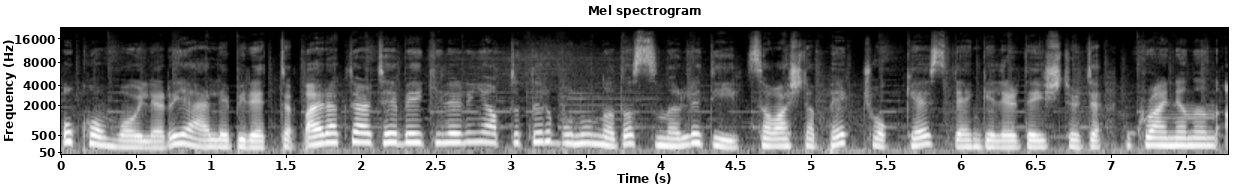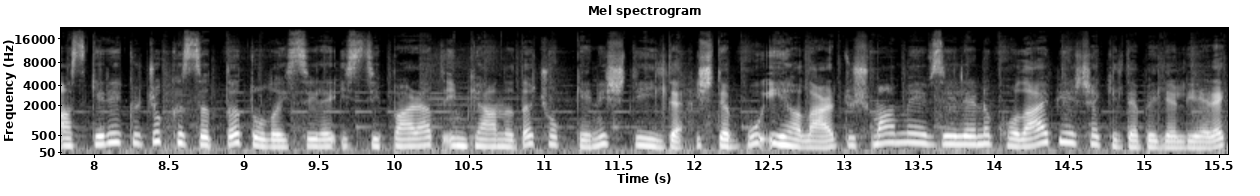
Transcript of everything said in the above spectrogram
o konvoyları yerle bir etti. Bayraktar TB2'lerin yaptıkları bununla da sınırlı değil. Savaşta pek çok kez dengeleri değiştirdi. Ukrayna'nın askeri gücü kısıtlı dolayısıyla istihbarat imkanı da çok geniş değildi. İşte bu İHA'lar düşman mevzilerini kolay bir şekilde belirleyerek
